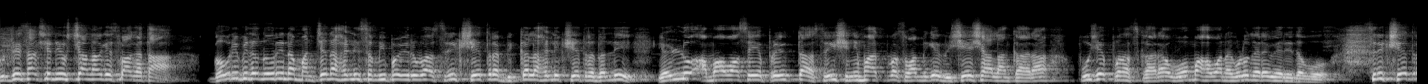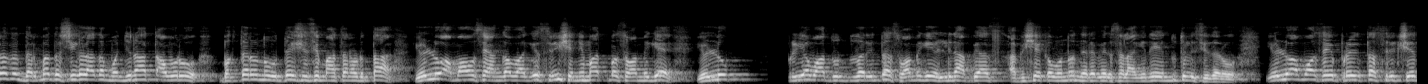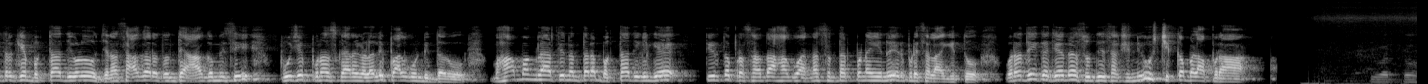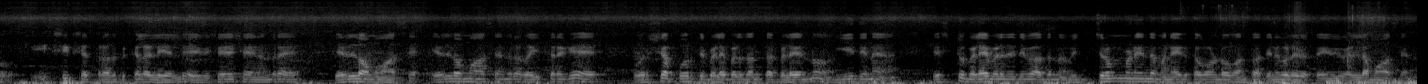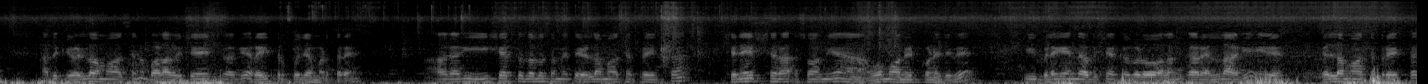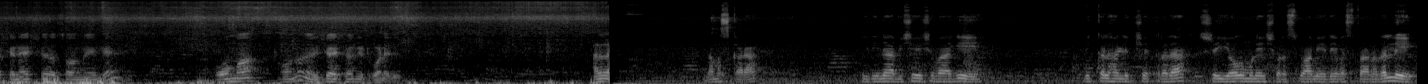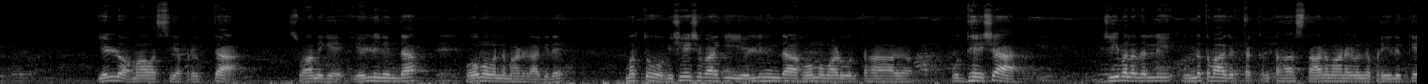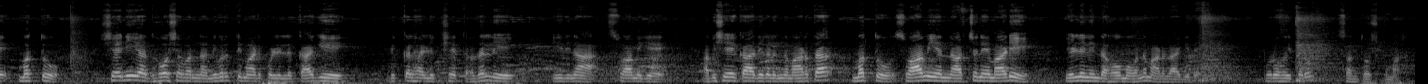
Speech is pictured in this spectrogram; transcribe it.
ಸುದ್ದಿಸಾಕ್ಷಿ news ಚಾನಲ್ಗೆ ಸ್ವಾಗತ. ಗೌರಿಬಿದನೂರಿನ ಮಂಚನಹಳ್ಳಿ ಸಮೀಪವಿರುವ ಶ್ರೀ ಕ್ಷೇತ್ರ ಬಿಕ್ಕಲಹಳ್ಳಿ ಕ್ಷೇತ್ರದಲ್ಲಿ ಎಳ್ಳು ಅಮಾವಾಸ್ಯೆಯ ಪ್ರಯುಕ್ತ ಶ್ರೀ ಶ್ರೀನಿಮಹಾತ್ಮ ಸ್ವಾಮಿಗೆ ವಿಶೇಷ ಅಲಂಕಾರ, ಪೂಜೆ ಪುನಸ್ಕಾರ, ಹೋಮ ಹವನಗಳು ನೆರವೇರಿದವು. ಶ್ರೀ ಕ್ಷೇತ್ರದ ಧರ್ಮದರ್ಶಿಗಳಾದ ಮಂಜುನಾಥ್ ಅವರು ಭಕ್ತರನ್ನು ಉದ್ದೇಶಿಸಿ ಮಾತನಾಡುತ್ತಾ, ಎಳ್ಳು ಅಮಾವಾಸ್ಯೆ ಅಂಗವಾಗಿ ಶ್ರೀ ಶನಿಮಹಾತ್ಮ ಸ್ವಾಮಿಗೆ ಎಳ್ಳು ಪ್ರಿಯವಾದುದರಿಂದ ಸ್ವಾಮಿಗೆ ಎಳ್ಳಿನ ಅಭ್ಯಾಸ, ಅಭಿಷೇಕವನ್ನು ನೆರವೇರಿಸಲಾಗಿದೆ ಎಂದು ತಿಳಿಸಿದರು. ಎಳ್ಳು ಅಮಾವಾಸ್ಯೆ ಪ್ರಯುಕ್ತ ಶ್ರೀ ಕ್ಷೇತ್ರಕ್ಕೆ ಭಕ್ತಾದಿಗಳು ಜನಸಾಗರದಂತೆ ಆಗಮಿಸಿ ಪೂಜೆ ಪುನಸ್ಕಾರಗಳಲ್ಲಿ ಪಾಲ್ಗೊಂಡಿದ್ದರು. ಮಹಾಮಂಗಳಾರತಿ ನಂತರ ಭಕ್ತಾದಿಗಳಿಗೆ ತೀರ್ಥ ಪ್ರಸಾದ ಹಾಗೂ ಅನ್ನ ಸಂತರ್ಪಣೆಯನ್ನು ಏರ್ಪಡಿಸಲಾಗಿತ್ತು. ವರದಿ ಗಜೇಂದ್ರ ಸುದ್ದಿ ಸಾಕ್ಷಿ ನ್ಯೂಸ್, ಚಿಕ್ಕಬಳ್ಳಾಪುರ. ಇವತ್ತು ಶ್ರೀ ಕ್ಷೇತ್ರದ ಬಿಕ್ಕಲಹಳ್ಳಿಯಲ್ಲಿ ವಿಶೇಷ ಏನಂದರೆ ಎಳ್ಳು ಅಮಾವಾಸ್ಯೆ. ಎಳ್ಳು ಅಮಾವಾಸ್ಯೆ ಅಂದರೆ ರೈತರಿಗೆ ವರ್ಷ ಪೂರ್ತಿ ಬೆಳೆ ಬೆಳೆದಂಥ ಬೆಳೆಯನ್ನು ಈ ದಿನ ಎಷ್ಟು ಬೆಳೆ ಬೆಳೆದಿದ್ದೀವಿ ಅದನ್ನು ವಿಜೃಂಭಣೆಯಿಂದ ಮನೆಗೆ ತಗೊಂಡು ಹೋಗುವಂಥ ದಿನಗಳಿರುತ್ತೆ ಈ ಎಳ್ಳ ಅಮಾವಾಸ್ಯೆನ. ಅದಕ್ಕೆ ಎಳ್ಳು ಅಮಾವಾಸ್ಯೆನ ಭಾಳ ವಿಶೇಷವಾಗಿ ರೈತರು ಪೂಜೆ ಮಾಡ್ತಾರೆ. ಹಾಗಾಗಿ ಈ ಕ್ಷೇತ್ರದಲ್ಲೂ ಸಮೇತ ಎಳ್ಳು ಅಮಾವಾಸ್ಯೆ ಪ್ರಯುಕ್ತ ಶನೇಶ್ವರ ಸ್ವಾಮಿಯ ಹೋಮವನ್ನು ಇಟ್ಕೊಂಡಿದ್ದೀವಿ. ಈ ಬೆಳಗ್ಗೆಯಿಂದ ಅಭಿಷೇಕಗಳು, ಅಲಂಕಾರ ಎಲ್ಲ ಆಗಿ ಎಳ್ಳು ಅಮಾವಾಸ್ಯೆ ಪ್ರಯುಕ್ತ ಶನೇಶ್ವರ ಸ್ವಾಮಿಗೆ ಹೋಮವನ್ನು ವಿಶೇಷವಾಗಿ ಇಟ್ಕೊಂಡಿದ್ದೀವಿ. ನಮಸ್ಕಾರ. ಈ ದಿನ ವಿಶೇಷವಾಗಿ ಬಿಕ್ಕಲಹಳ್ಳಿ ಕ್ಷೇತ್ರದ ಶ್ರೀ ಯೋಗಮುನೇಶ್ವರ ಸ್ವಾಮಿ ದೇವಸ್ಥಾನದಲ್ಲಿ ಎಳ್ಳು ಅಮಾವಾಸ್ಯೆಯ ಪ್ರಯುಕ್ತ ಸ್ವಾಮಿಗೆ ಎಳ್ಳಿನಿಂದ ಹೋಮವನ್ನು ಮಾಡಲಾಗಿದೆ. ಮತ್ತು ವಿಶೇಷವಾಗಿ ಎಳ್ಳಿನಿಂದ ಹೋಮ ಮಾಡುವಂತಹ ಉದ್ದೇಶ ಜೀವನದಲ್ಲಿ ಉನ್ನತವಾಗಿರ್ತಕ್ಕಂತಹ ಸ್ಥಾನಮಾನಗಳನ್ನು ಪಡೆಯಲಿಕ್ಕೆ ಮತ್ತು ಶನಿಯ ದೋಷವನ್ನು ನಿವೃತ್ತಿ ಮಾಡಿಕೊಳ್ಳಲಿಕ್ಕಾಗಿ ಬಿಕ್ಕಲಹಳ್ಳಿ ಕ್ಷೇತ್ರದಲ್ಲಿ ಈ ದಿನ ಸ್ವಾಮಿಗೆ ಅಭಿಷೇಕಾದಿಗಳನ್ನು ಮಾಡ್ತಾ ಮತ್ತು ಸ್ವಾಮಿಯನ್ನು ಅರ್ಚನೆ ಮಾಡಿ ಎಳ್ಳಿನಿಂದ ಹೋಮವನ್ನು ಮಾಡಲಾಗಿದೆ. ಪುರೋಹಿತರು ಸಂತೋಷ್ ಕುಮಾರ್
